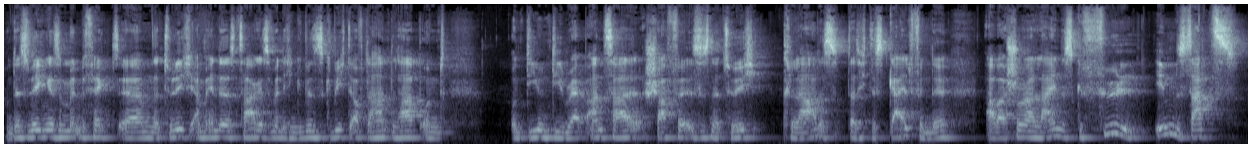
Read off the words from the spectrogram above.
Und deswegen ist im Endeffekt ähm, natürlich am Ende des Tages, wenn ich ein gewisses Gewicht auf der Handel habe und, und die und die Rap-Anzahl schaffe, ist es natürlich klar, dass, dass ich das geil finde. Aber schon allein das Gefühl im Satz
